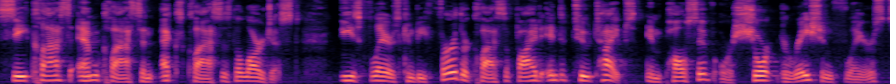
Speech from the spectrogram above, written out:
C-class, M-class, and X-class is the largest. These flares can be further classified into two types, impulsive or short duration flares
